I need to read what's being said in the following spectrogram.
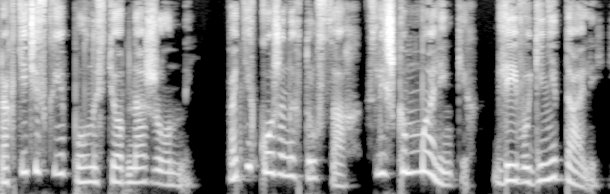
практически полностью обнаженный, в одних кожаных трусах, слишком маленьких для его гениталий,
